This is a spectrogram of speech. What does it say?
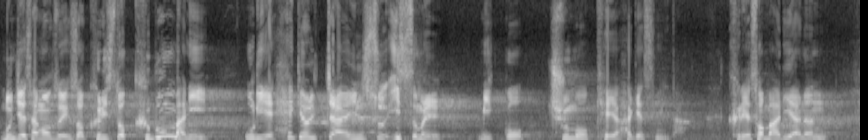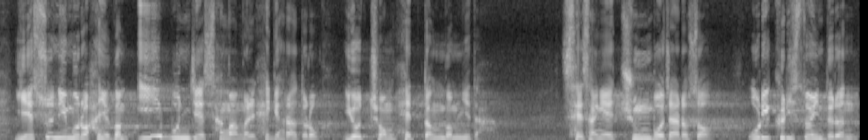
문제 상황 속에서 그리스도 그분만이 우리의 해결자일 수 있음을 믿고 주목해야 하겠습니다. 그래서 마리아는 예수님으로 하여금 이 문제 상황을 해결하도록 요청했던 겁니다. 세상의 중보자로서 우리 그리스도인들은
